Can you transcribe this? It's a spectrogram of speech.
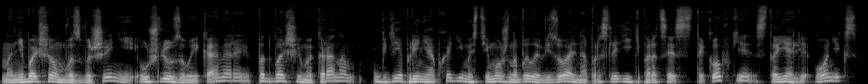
На небольшом возвышении у шлюзовой камеры под большим экраном, где при необходимости можно было визуально проследить процесс стыковки, стояли Оникс,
